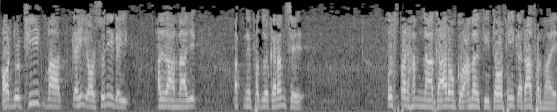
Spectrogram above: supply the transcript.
اور جو ٹھیک بات کہی اور سنی گئی، اللہ مالک اپنے فضل و کرم سے اس پر ہم ناکاروں کو عمل کی توفیق عطا فرمائے۔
